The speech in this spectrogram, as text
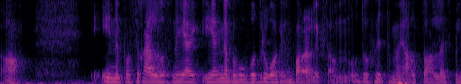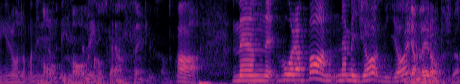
ja, inne på sig själv och sina e- egna behov och drogen bara liksom. Och då skiter man ju allt och alla. Det spelar ingen roll om man är Noll, feminist eller noll inte. konsekvenstänk liksom. Ja. Men våra barn, nej men jag... jag Hur gamla är de för Sven?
